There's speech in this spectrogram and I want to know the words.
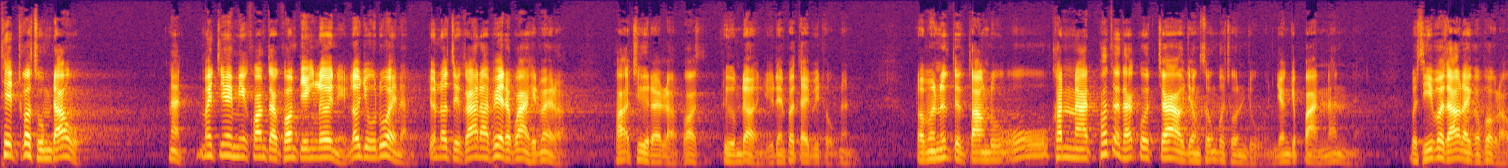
เทศก็สุ่มเดา นั่นไม่ใช่มีความแต่ความจริงเลยนี่เราอยู่ด้วยนะจนเราถือกาลาเพศออกมาเห็นไหมล่ะพระชื่ออะไรล่ะพระลืมได้อยู่ในพระไตรปิฎกนั่นเรามานึกตึกตองดูโอ้ขนาดพระตถาคตเจ้ายังทรงประชนอยู่ ยังจะป่านนั่นภาษีภาษาอะไรกับพวกเรา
